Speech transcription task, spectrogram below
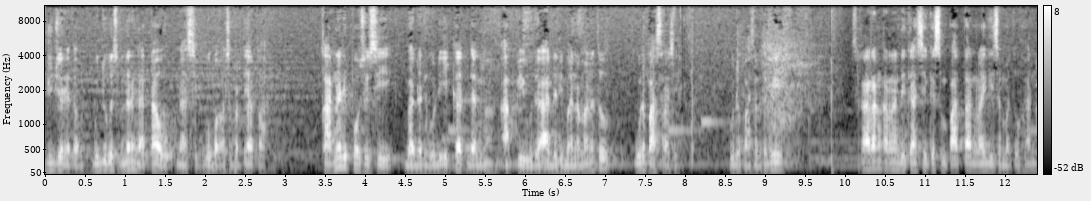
Jujur ya Tom, gue juga sebenarnya nggak tahu nasib gue bakal seperti apa. Karena di posisi badan gue diikat dan api udah ada di mana-mana tuh, gue udah pasrah sih. Gue udah pasrah. Tapi sekarang karena dikasih kesempatan lagi sama Tuhan,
